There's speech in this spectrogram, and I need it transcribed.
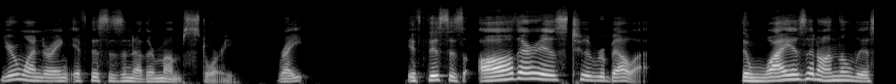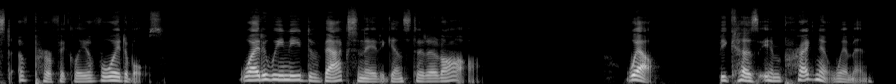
you're wondering if this is another mumps story, right? If this is all there is to rubella, then why is it on the list of perfectly avoidables? Why do we need to vaccinate against it at all? Well, because in pregnant women,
